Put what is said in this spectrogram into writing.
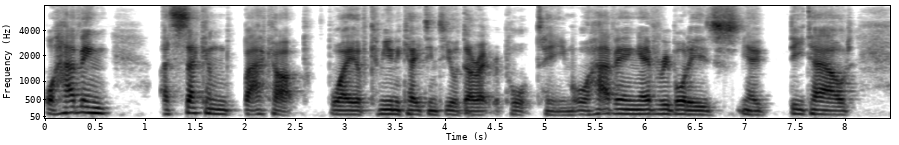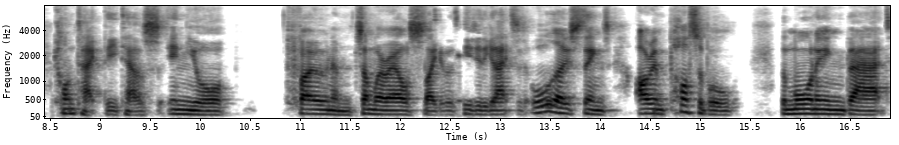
Or having a second backup way of communicating to your direct report team or having everybody's, you know, detailed contact details in your phone and somewhere else like it's easy to get access. All those things are impossible the morning that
